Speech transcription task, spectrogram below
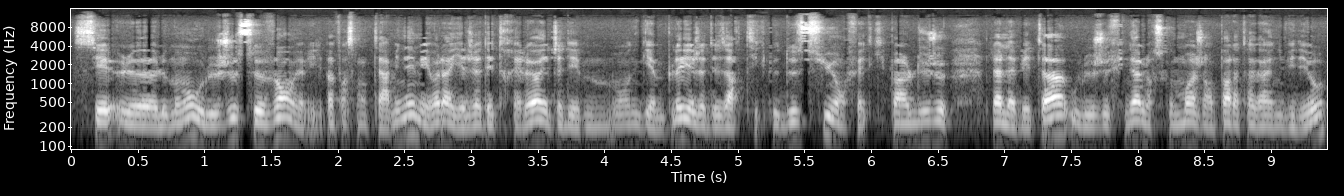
c'est le, moment où le jeu se vend, il n'est pas forcément terminé, mais voilà, il y a déjà des trailers, il y a déjà des moments de gameplay, il y a déjà des articles dessus, en fait, qui parlent du jeu. Là, la bêta, ou le jeu final, lorsque moi j'en parle à travers une vidéo,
